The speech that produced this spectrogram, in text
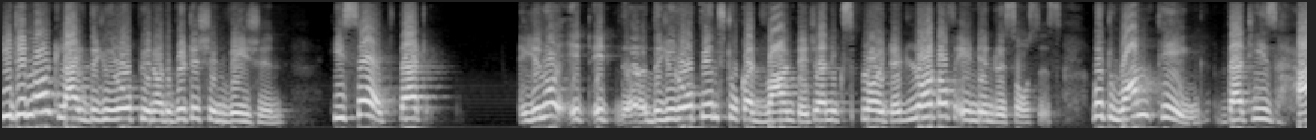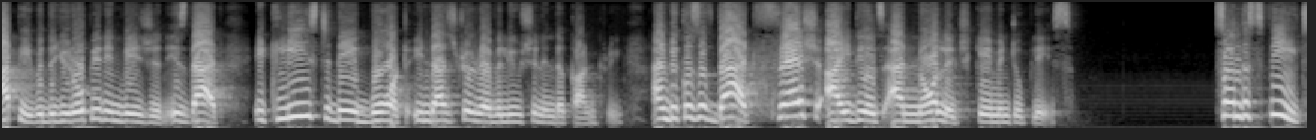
He did not like the European or the British invasion. He said that you know it, it uh, the Europeans took advantage and exploited lot of Indian resources. But one thing that he is happy with the European invasion is that at least they bought industrial revolution in the country. And because of that, fresh ideals and knowledge came into place. So in the speech,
